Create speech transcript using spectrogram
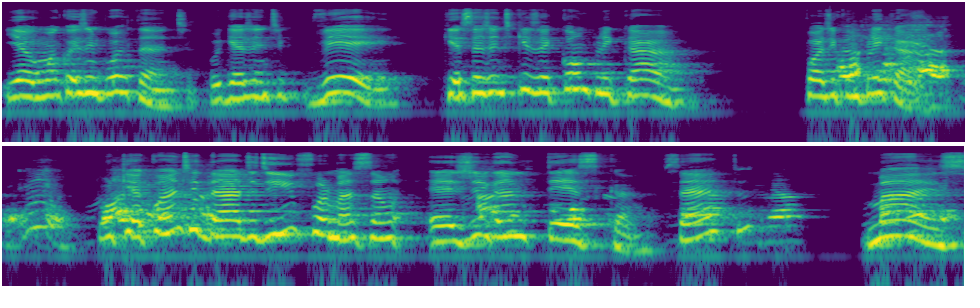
E é uma coisa importante, porque a gente vê que se a gente quiser complicar, pode complicar. Porque a quantidade de informação é gigantesca, certo? Mas.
